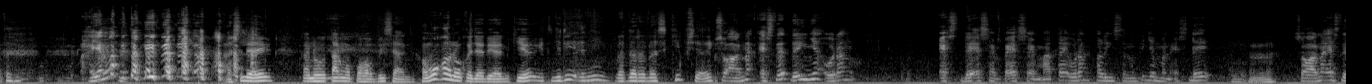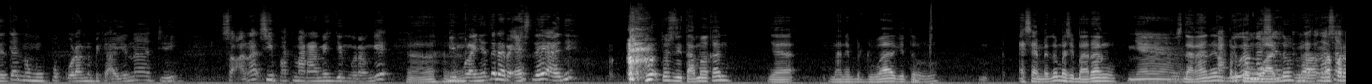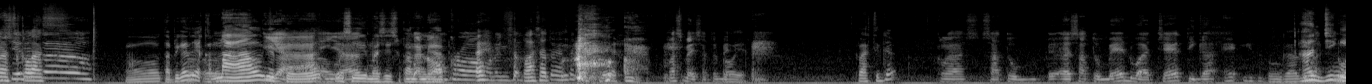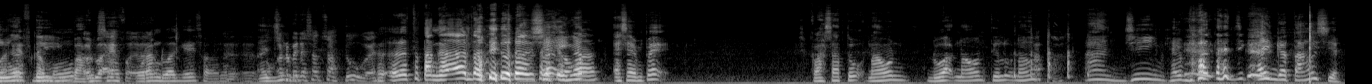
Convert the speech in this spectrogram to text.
hayang lah ditanya. asli aing kan hutang mah poho pisan kamu kan kejadian kieu gitu jadi anjing rada-rada skip sih aing Soalnya SD teh nya orang SD SMP SMA teh orang paling seneng teh zaman SD. Heeh. Soalnya SD teh nu mupuk urang nepi ka ayeuna jadi soalnya sifat maraneh jeung urang ge dimulainya teh dari SD aja. terus ditambah kan ya mana berdua gitu Hmm. SMP tuh masih bareng Nya. Sedangkan kan pertemuan orang tuh nggak- pernah sekelas. circle. Oh tapi kan ya kenal Iya, gitu. iya. masih masih suka Nggak ngeliat. nongkrong eh kelas satu ente kelas dua kelas B 1 B. Oh iya. Kelas tiga? Kelas 1 eh, 1 B 2 C 3 E gitu. Enggak Anjing, dua ingat F kamu. Oh, dua F, eh. orang dua G soalnya. Eh, Anjing. pokoknya beda satu-satu kan? Eh tetanggaan tapi orang saya ingat SMP kelas 1 naon? Dua naon? Tilu naon? Apa? Anjing hebat. Anjing. Aing nggak tahu sih ya.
